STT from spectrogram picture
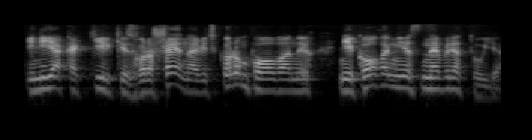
і ніяка кількість грошей, навіть корумпованих, нікого не врятує.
